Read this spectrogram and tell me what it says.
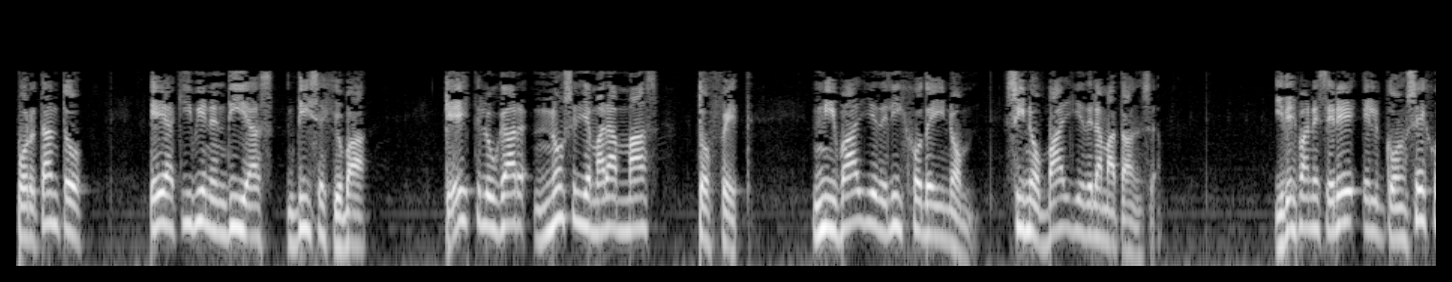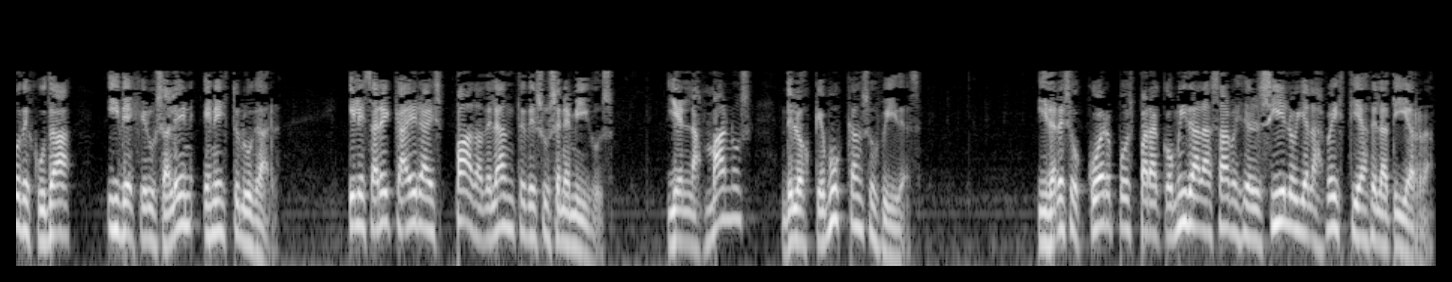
Por tanto, he aquí vienen días, dice Jehová, que este lugar no se llamará más Tofet, ni valle del hijo de Inom, sino valle de la matanza. Y desvaneceré el consejo de Judá y de Jerusalén en este lugar, y les haré caer a espada delante de sus enemigos, y en las manos de los que buscan sus vidas. Y daré sus cuerpos para comida a las aves del cielo y a las bestias de la tierra.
